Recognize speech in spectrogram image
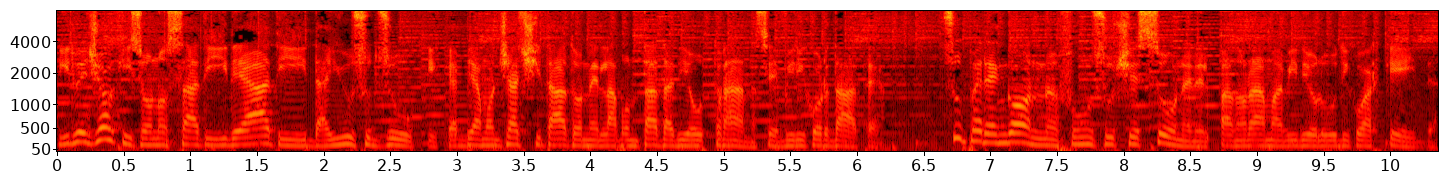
I due giochi sono stati ideati da Yu Suzuki, che abbiamo già citato nella puntata di Outrun, se vi ricordate. Super Hang On fu un successone nel panorama videoludico arcade,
